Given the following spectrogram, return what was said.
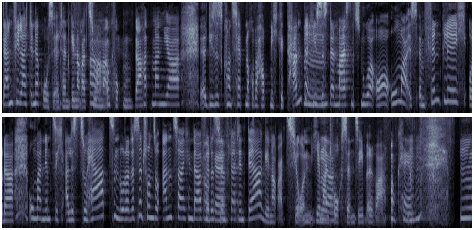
Dann vielleicht in der Großelterngeneration ah, mal okay. gucken. Da hat man ja äh, dieses Konzept noch überhaupt nicht gekannt. Da mhm. hieß es dann meistens nur, oh, Oma ist empfindlich oder Oma nimmt sich alles zu Herzen oder das sind schon so Anzeichen dafür, okay. dass dann vielleicht in der Generation jemand ja. hochsensibel war. Okay. Mhm. Mm,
